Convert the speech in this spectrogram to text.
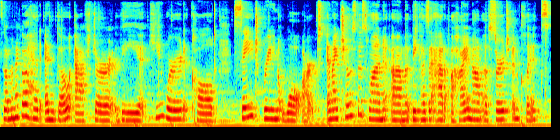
So I'm gonna go ahead and go after the keyword called Sage Green Wall Art. And I chose this one um, because it had a high amount of search and clicks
